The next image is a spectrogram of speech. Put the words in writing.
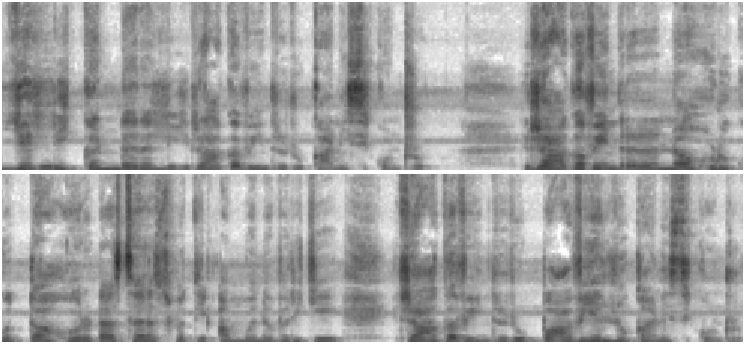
ಎಲ್ಲಿ ಕಂಡರಲ್ಲಿ ರಾಘವೇಂದ್ರರು ಕಾಣಿಸಿಕೊಂಡರು. ರಾಘವೇಂದ್ರರನ್ನ ಹುಡುಕುತ್ತಾ ಹೊರಟ ಸರಸ್ವತಿ ಅಮ್ಮನವರಿಗೆ ರಾಘವೇಂದ್ರರು ಬಾವಿಯಲ್ಲೂ ಕಾಣಿಸಿಕೊಂಡರು.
